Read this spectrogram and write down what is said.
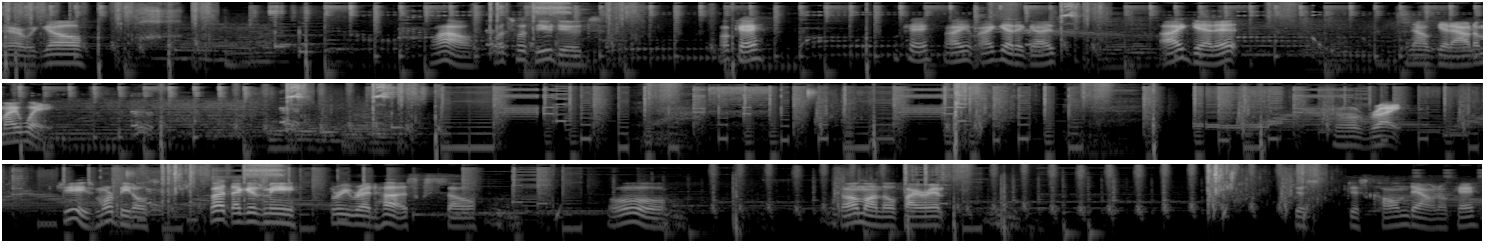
There we go. Wow, what's with you dudes? Okay. Okay, I, I get it, guys. I get it. Now get out of my way. Alright. Jeez, more beetles. But that gives me three red husks. so... Oh. Come on, little fire imp. Just, just calm down, okay?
